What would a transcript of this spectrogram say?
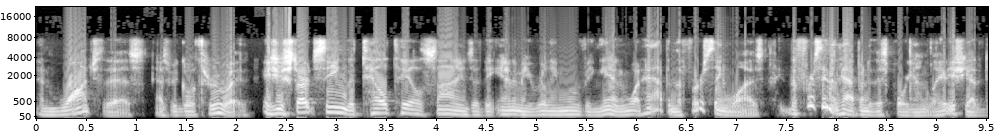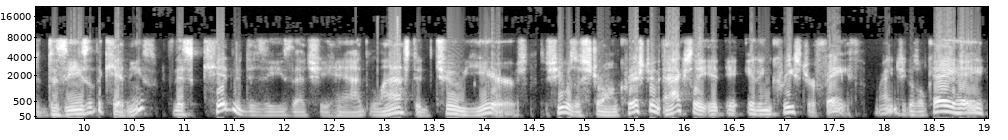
and watch this as we go through it, is you start seeing the telltale signs of the enemy really moving in. What happened? The first thing was the first thing that happened to this poor young lady. She had a disease of the kidneys. This kidney disease that she had lasted two years. She was a strong Christian. Actually, it, it, it increased her faith. Right? She goes, "Okay, hey,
